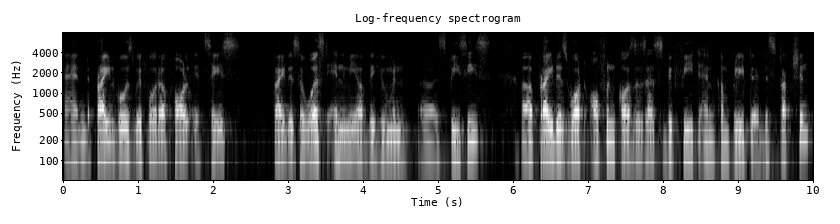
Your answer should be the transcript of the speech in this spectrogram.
And pride goes before a fall, it says. Pride is the worst enemy of the human uh, species. Uh, pride is what often causes us defeat and complete uh, destruction.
